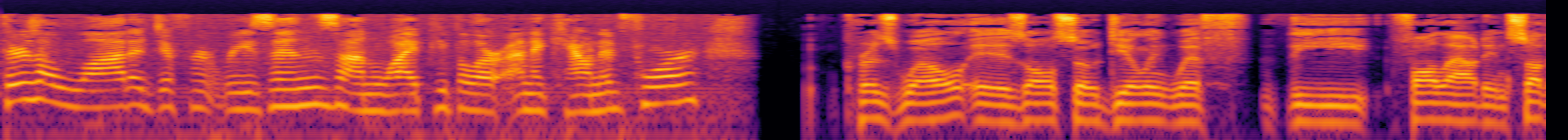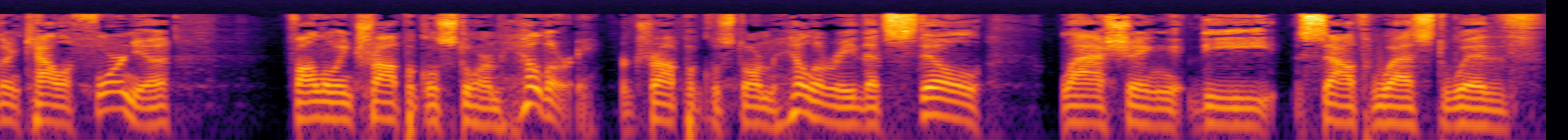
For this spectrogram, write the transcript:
There's a lot of different reasons on why people are unaccounted for. Criswell is also dealing with the fallout in Southern California following Tropical Storm Hilary, or Tropical Storm Hilary, that's still lashing the Southwest with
